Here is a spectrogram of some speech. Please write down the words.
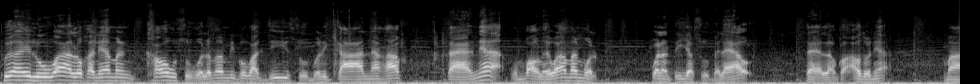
เพื่อให้รู้ว่ารถคันนี้มันเข้าศูนย์แล้วมันมีประวัติที่ศูนย์บริการนะครับ แต่เนี้ยผมบอกเลยว่ามันหมดวารันตีจากศูนย์ไปแล้ว แต่เราก็เอาตัวเนี้ยมา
